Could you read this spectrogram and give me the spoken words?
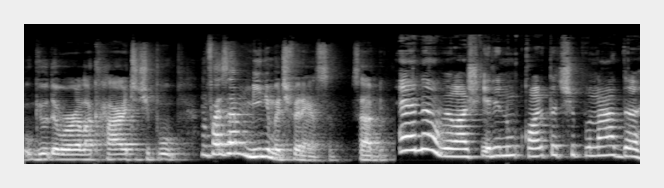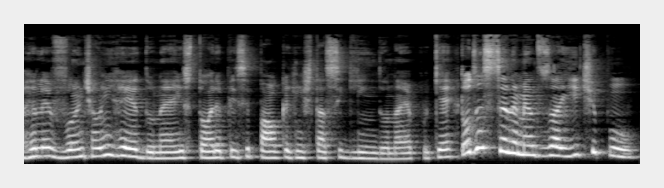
o Gilderoy Lockhart, tipo, não faz a mínima diferença, sabe? É, não, eu acho que ele não corta, tipo, nada relevante ao enredo, né? A história principal que a gente tá seguindo, né? Porque todos esses elementos aí, tipo,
